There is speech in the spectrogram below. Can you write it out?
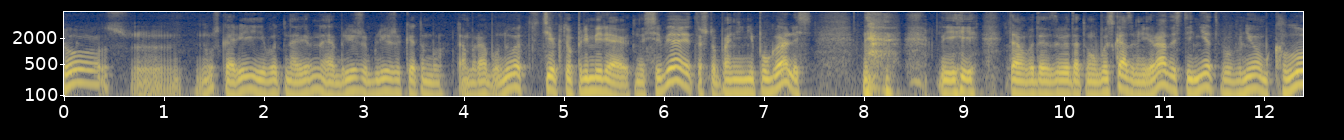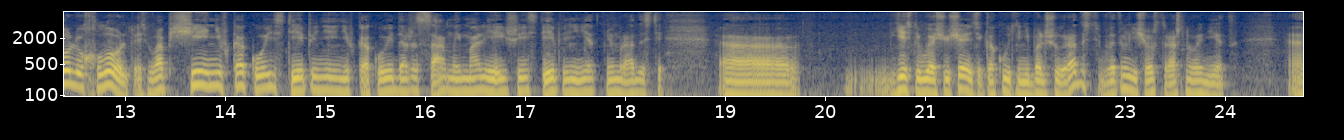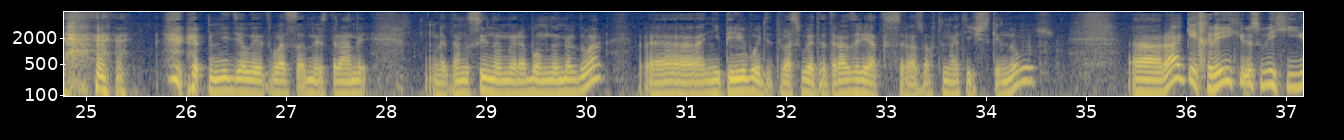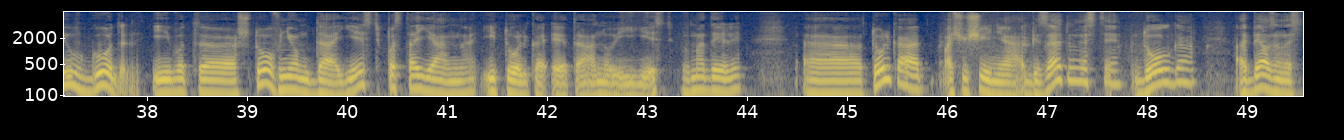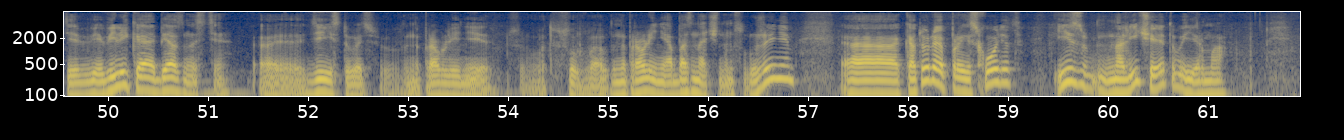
то, э, ну, скорее, вот, наверное, ближе, ближе к этому там рабу. Ну, вот те, кто примеряют на себя это, чтобы они не пугались, и там вот, это, вот этому высказыванию радости нет в нем клолю хлоль, то есть вообще ни в какой степени, ни в какой даже самой малейшей степени нет в нем радости. Если вы ощущаете какую-то небольшую радость, в этом ничего страшного нет. Это не делает вас, с одной стороны, там, сыном и рабом номер два, а, не переводит вас в этот разряд сразу автоматически, но Э, раки хрейхиус вихиюв годель. И вот э, что в нем, да, есть постоянно, и только это оно и есть в модели, э, только ощущение обязательности, долга, обязанности, великой обязанности действовать в направлении, вот, в направлении обозначенным служением, которое происходит из наличия этого ерма.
